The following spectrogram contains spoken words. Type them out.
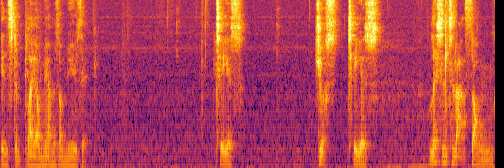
instant play on my Amazon Music. Tears. Just tears listen to that song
